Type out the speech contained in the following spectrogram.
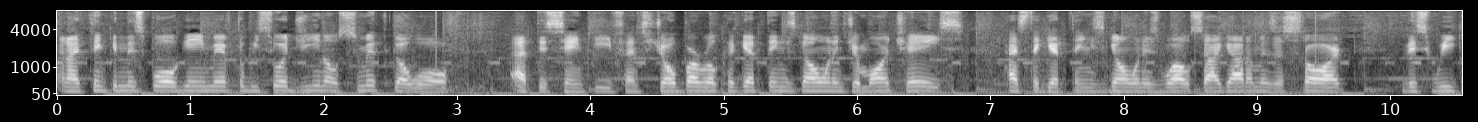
And I think in this ball game, after we saw Geno Smith go off at the Saint defense, Joe Burrow could get things going, and Ja'Marr Chase has to get things going as well. So I got him as a start this week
